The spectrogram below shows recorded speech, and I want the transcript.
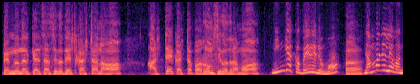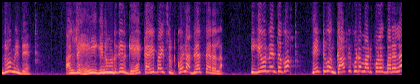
ಬೆಂಗಳೂರಿನಲ್ಲಿ ಕೆಲಸ ಸಿಗೋದು ಎಷ್ಟು ಕಷ್ಟನೋ ಅಷ್ಟೇ ಕಷ್ಟಪ್ಪ ರೂಮ್. ಸಿಗೋದ್ರಾಮೋ ನಿಂಗ್ಯಾಕೋ ಬೇರೆ ರೂಮು ಹಾ. ನಮ್ಮನೇಲೆ ಒಂದ್ ರೂಮ್ ಇದೆ. ಅಲ್ದೆ ಈಗಿನ ಹುಡುಗರಿಗೆ ಕೈ ಬಾಯಿ ಸುಟ್ಕೊಂಡು ಅಭ್ಯಾಸ ಇರಲ್ಲ. ಈಗ ಇವ್ರನ್ನೇ ತಗೋ? ನೆಟ್ಗೊಂದ್ ಕಾಫಿ ಕೂಡ ಮಾಡ್ಕೊಳಕ್ ಬರಲ್ಲ?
